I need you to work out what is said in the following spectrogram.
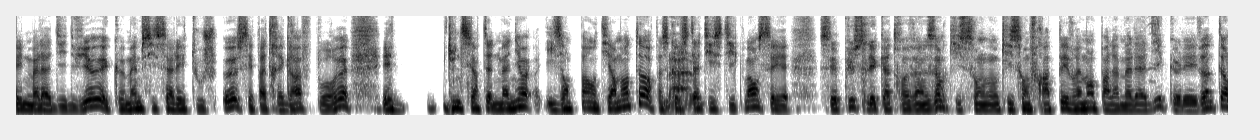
une maladie de vieux et que même si ça les touche eux c'est pas très grave pour eux et d'une certaine manière, ils n'ont pas entièrement tort, parce que bah statistiquement, c'est c'est plus les 80 ans qui sont qui sont frappés vraiment par la maladie que les 20 ans.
